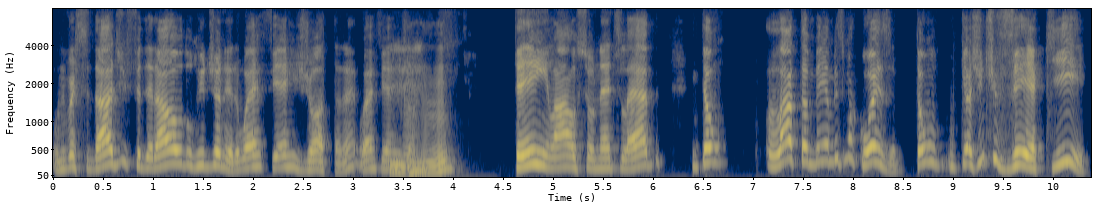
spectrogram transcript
Universidade Federal do Rio de Janeiro, o UFRJ, né? O UFRJ. Uhum. Tem lá o seu NetLab. Então, lá também é a mesma coisa. Então, o que a gente vê aqui,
